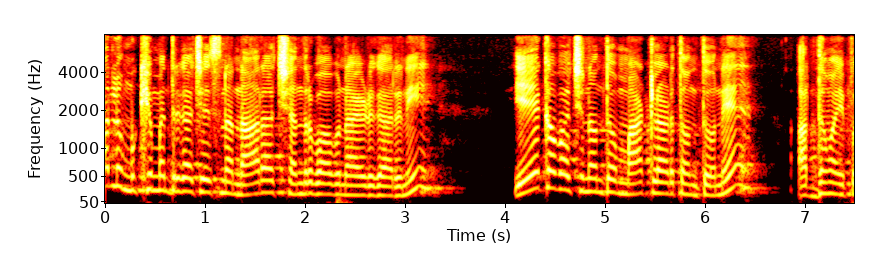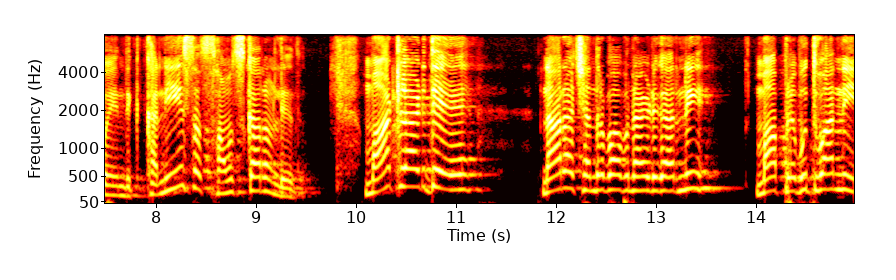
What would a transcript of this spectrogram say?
సార్లు ముఖ్యమంత్రిగా చేసిన నారా చంద్రబాబు నాయుడు గారిని ఏకవచనంతో మాట్లాడటంతోనే అర్థమైపోయింది. కనీస సంస్కారం లేదు. మాట్లాడితే నారా చంద్రబాబు నాయుడు గారిని మా ప్రభుత్వాన్ని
